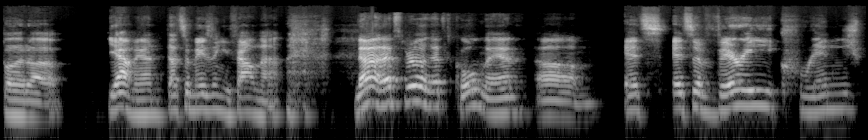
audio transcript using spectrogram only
But uh, yeah, man, that's amazing you found that. No, that's really that's cool, man. Um, it's it's a very cringe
